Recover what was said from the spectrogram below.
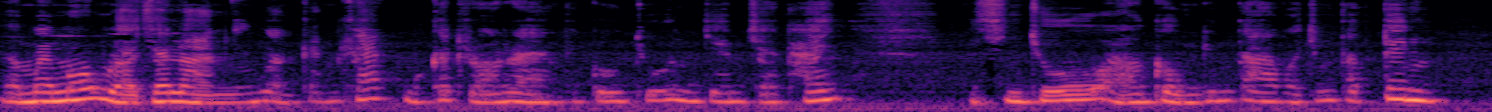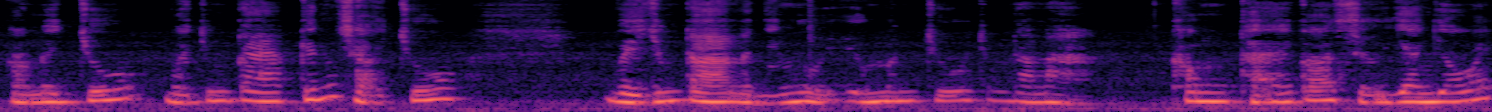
Dạ, mai mốt lại sẽ làm những hoàn cảnh khác một cách rõ ràng thì cô chú anh chị em sẽ thấy. Dạ, xin Chúa ở cùng chúng ta và chúng ta tin vào nơi Chúa và chúng ta kính sợ Chúa vì chúng ta là những người yêu mến Chúa chúng ta là không thể có sự gian dối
